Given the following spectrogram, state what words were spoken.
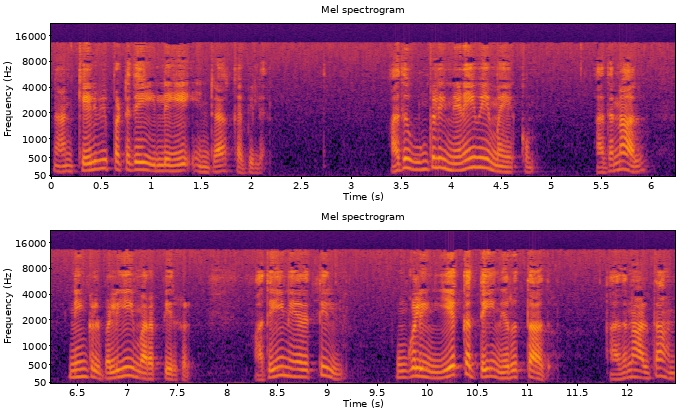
நான் கேள்விப்பட்டதே இல்லையே என்றார் கபிலர். அது உங்களின் நினைவை மயக்கும். அதனால் நீங்கள் வழியை மறப்பீர்கள். அதே நேரத்தில் உங்களின் இயக்கத்தை நிறுத்தாது. அதனால்தான்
